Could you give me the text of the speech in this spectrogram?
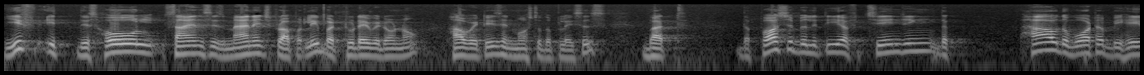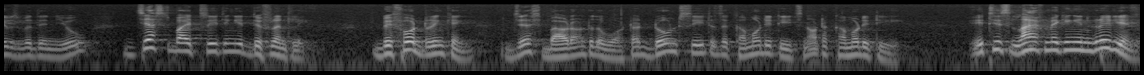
If it… this whole science is managed properly, but today we don't know how it is in most of the places, but the possibility of changing the… how the water behaves within you just by treating it differently. Before drinking, just bow down to the water, don't see it as a commodity, it's not a commodity. It is life-making ingredient.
